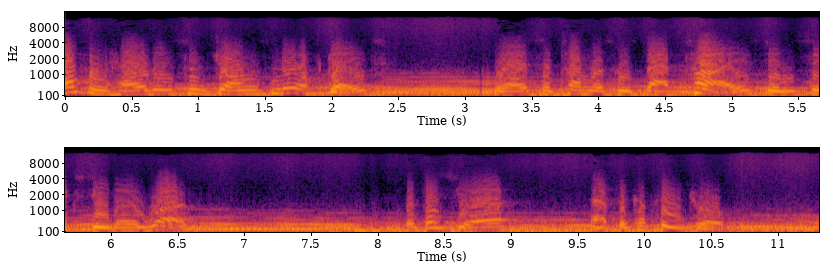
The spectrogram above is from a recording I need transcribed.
often held in St. John's Northgate, where Sir Thomas was baptized in 1601, but this year at the cathedral.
